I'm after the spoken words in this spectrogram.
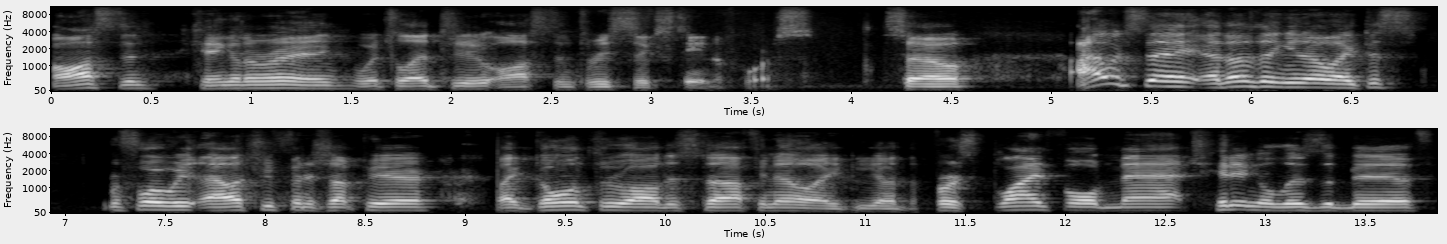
Austin, King of the Ring, which led to Austin 316, of course. So I would say another thing, you know, like just before we I'll let you finish up here, like going through all this stuff, you know, like you know, the first blindfold match, hitting Elizabeth,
